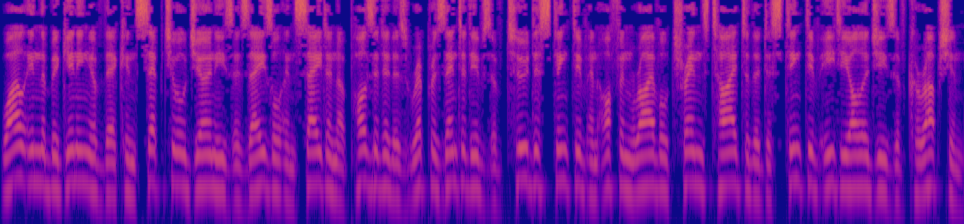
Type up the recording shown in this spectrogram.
While in the beginning of their conceptual journeys Azazel and Satan are posited as representatives of two distinctive and often rival trends tied to the distinctive etiologies of corruption,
